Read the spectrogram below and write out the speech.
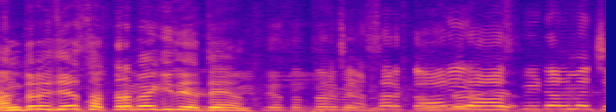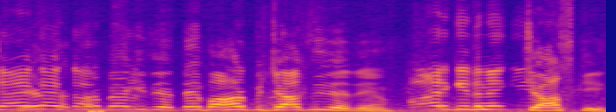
अंदर जे सत्तर रुपए की देते हैं। अच्छा, सरकारी हॉस्पिटल में चाय का सत्तर रुपए की देते हैं बाहर पचास की देते हैं। बाहर कितने की? पचास की।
